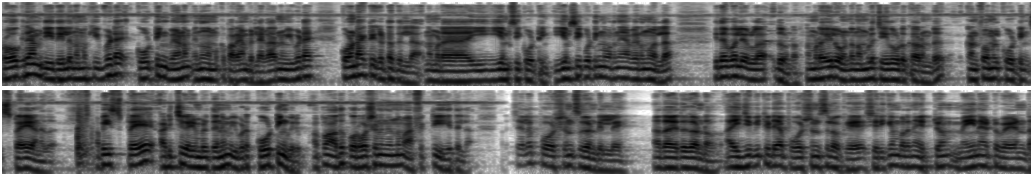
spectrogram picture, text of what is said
പ്രോഗ്രാം രീതിയിൽ നമുക്ക് ഇവിടെ കോട്ടിംഗ് വേണം എന്ന് നമുക്ക് പറയാൻ പറ്റില്ല. കാരണം ഇവിടെ കോൺടാക്റ്റ് കിട്ടത്തില്ല നമ്മുടെ ഈ E M C coating E M C coating എന്ന് പറഞ്ഞാൽ വേറൊന്നുമല്ല. ഇതേപോലെയുള്ള ഇതുണ്ടോ? നമ്മുടെ കയ്യിലുണ്ട് നമ്മൾ ചെയ്ത് കൊടുക്കാറുണ്ട്. കൺഫോമൽ കോട്ടിംഗ് സ്പ്രേ ആണിത്. അപ്പോൾ ഈ സ്പ്രേ അടിച്ച് കഴിയുമ്പോഴത്തേനും ഇവിടെ കോട്ടിംഗ് വരും. അപ്പോൾ അത് കൊറോഷനിൽ നിന്നും അഫക്റ്റ് ചെയ്യത്തില്ല. ചില പോർഷൻസ് കണ്ടില്ലേ? അതായത് കണ്ടോ? ഐ ജി ബി ടിയുടെ ആ പോർഷൻസിലൊക്കെ ശരിക്കും പറഞ്ഞാൽ ഏറ്റവും മെയിനായിട്ട് വേണ്ട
